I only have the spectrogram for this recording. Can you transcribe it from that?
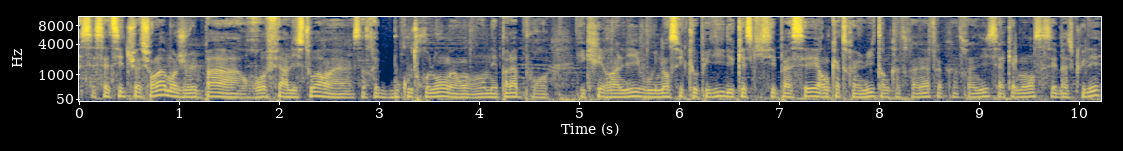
cette situation-là, moi je vais pas refaire l'histoire, euh, ça serait beaucoup trop long. On n'est pas là pour écrire un livre ou une encyclopédie de qu'est-ce qui s'est passé en 88, en 89, en 90 et à quel moment ça s'est basculé.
